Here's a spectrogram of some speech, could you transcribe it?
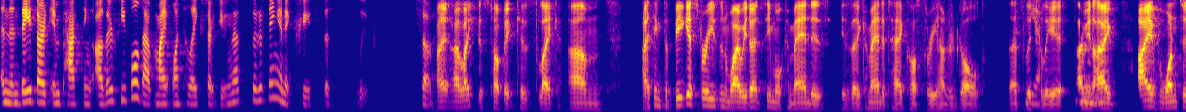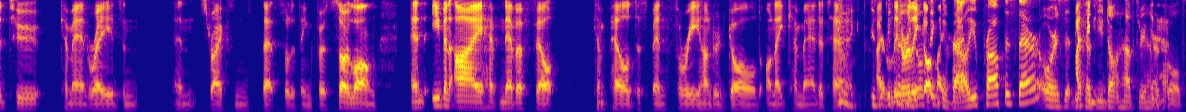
and then they start impacting other people that might want to like start doing that sort of thing and it creates this loop so I, I like this topic because, like, um, I think the biggest reason why we don't see more commanders is that a commander tag costs 300 gold. That's Yeah. literally it. I mean, Mhm. I've I've wanted to command raids and and strikes and that sort of thing for so long, and even I have never felt compelled to spend 300 gold on a commander tag. Is I it because you don't think the tag- value prop is there, or is it because think- you don't have 300 yeah. gold?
